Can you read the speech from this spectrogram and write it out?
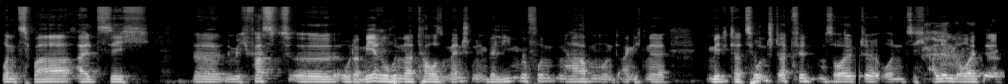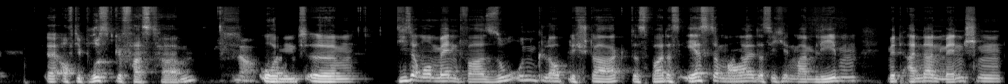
Und zwar, als sich äh, nämlich fast äh, oder mehrere hunderttausend Menschen in Berlin gefunden haben und eigentlich eine Meditation stattfinden sollte und sich alle Leute äh, auf die Brust gefasst haben. Genau. Und ähm, dieser Moment war so unglaublich stark. Das war das erste Mal, dass ich in meinem Leben mit anderen Menschen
